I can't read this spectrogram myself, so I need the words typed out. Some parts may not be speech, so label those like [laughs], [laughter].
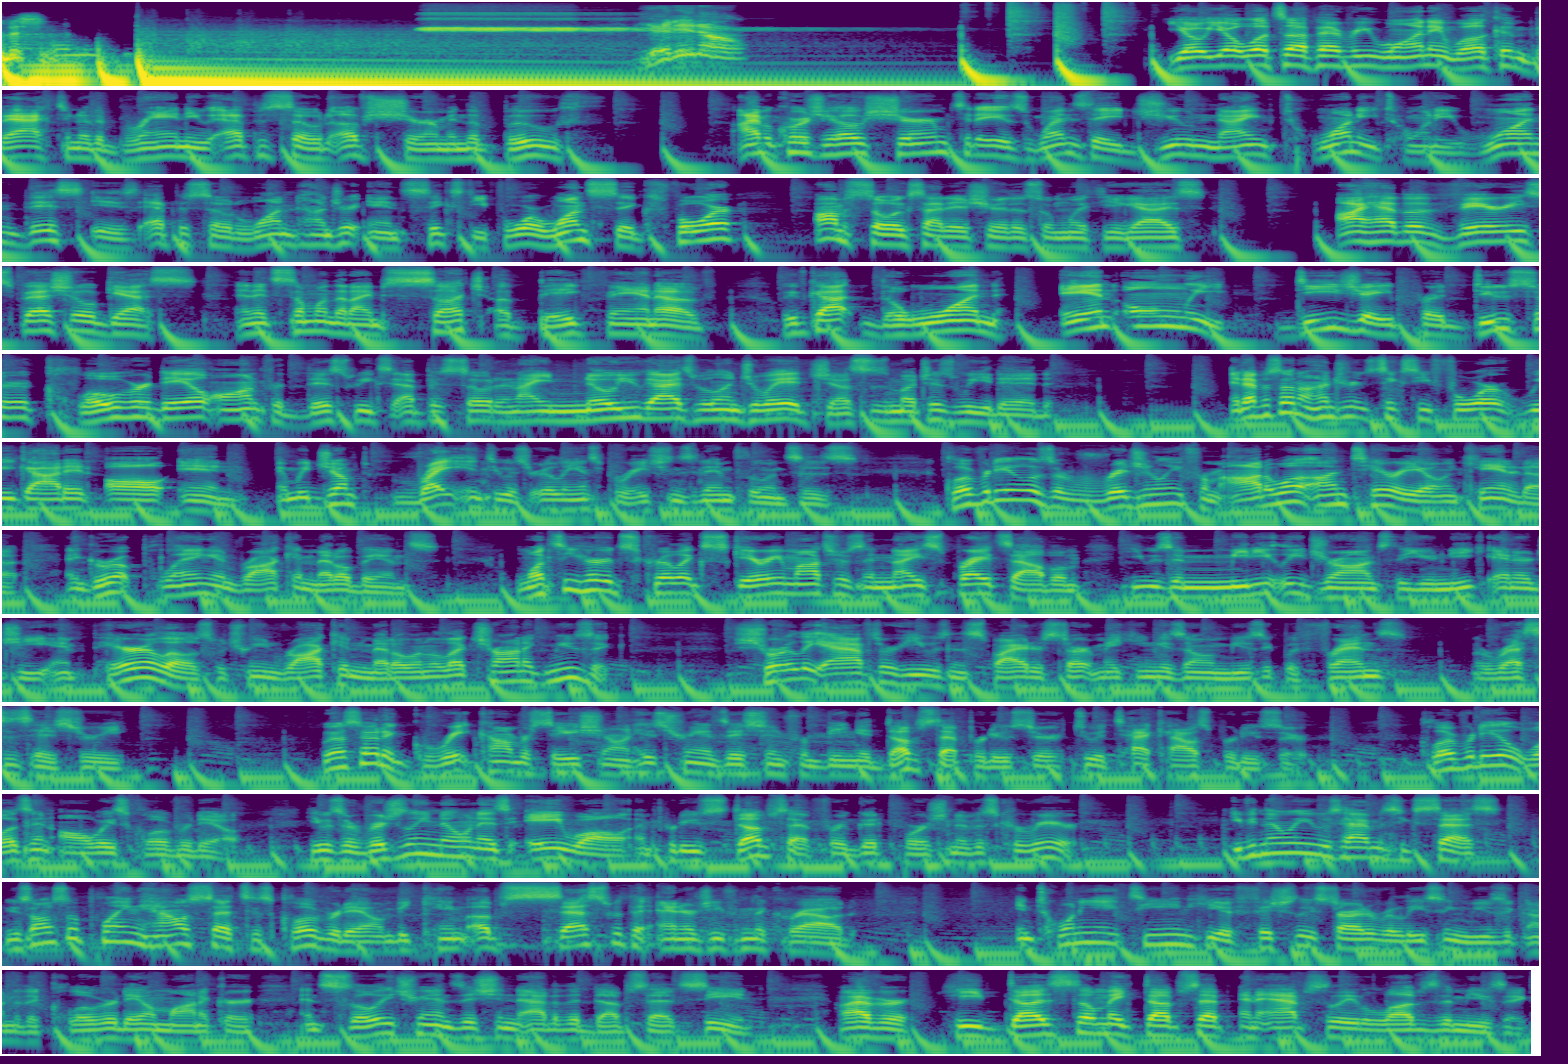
Listen. Yo, yo, what's up, everyone, and welcome back to another brand new episode of Sherm in the Booth. I'm, of course, your host, Sherm. Today is Wednesday, June 9th, 2021. This is episode 164, 164. I'm so excited to share this one with you guys. I have a very special guest, and it's someone that I'm such a big fan of. We've got the one and only DJ producer Cloverdale on for this week's episode, and I know you guys will enjoy it just as much as we did. In episode 164, we got it all in, and we jumped right into his early inspirations and influences. Cloverdale is originally from Ottawa, Ontario, in Canada, and grew up playing in rock and metal bands. Once he heard Skrillex's Scary Monsters and Nice Sprites album, he was immediately drawn to the unique energy and parallels between rock and metal and electronic music. Shortly after, he was inspired to start making his own music with friends. The rest is history. We also had a great conversation on his transition from being a dubstep producer to a tech house producer. Cloverdale wasn't always Cloverdale. He was originally known as AWOL and produced dubstep for a good portion of his career. Even though he was having success, he was also playing house sets as Cloverdale and became obsessed with the energy from the crowd. In 2018, he officially started releasing music under the Cloverdale moniker and slowly transitioned out of the dubstep scene. However, he does still make dubstep and absolutely loves the music.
